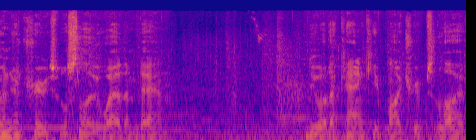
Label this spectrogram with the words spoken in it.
Two hundred troops will slowly wear them down. Do what I can, keep my troops alive.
